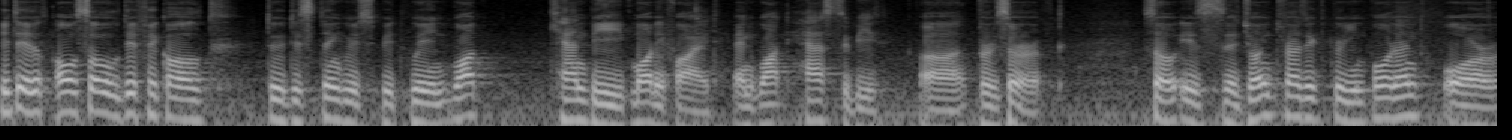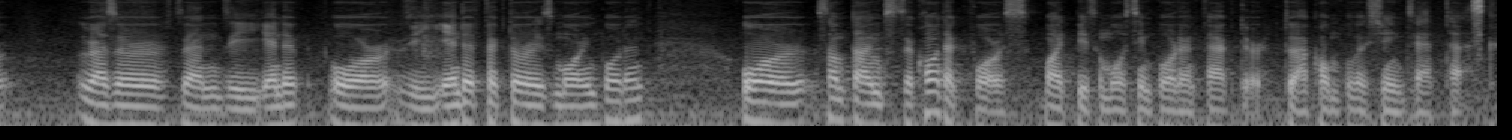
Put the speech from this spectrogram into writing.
it is also difficult to distinguish between what can be modified and what has to be uh, preserved. So is the joint trajectory important or rather than the end or the end effector is more important? Or sometimes the contact force might be the most important factor to accomplishing that task.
